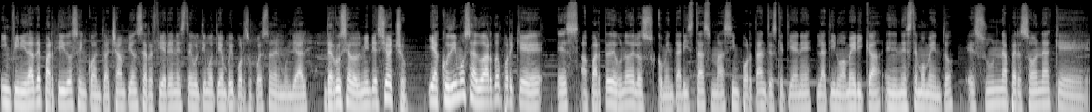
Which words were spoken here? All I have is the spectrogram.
infinidad de partidos en cuanto a Champions se refiere en este último tiempo y por supuesto en el Mundial de Rusia 2018. Y acudimos a Eduardo porque es, aparte de uno de los comentaristas más importantes que tiene Latinoamérica en este momento, es una persona que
